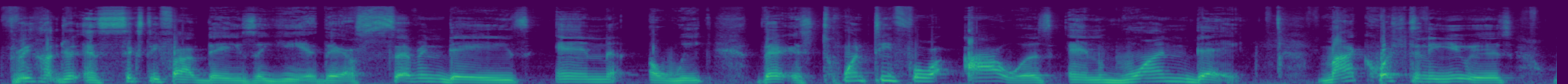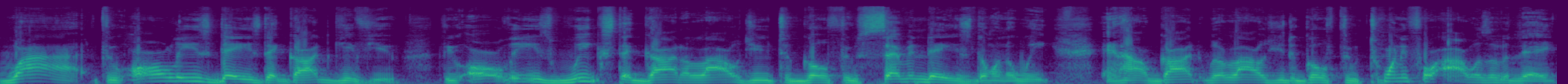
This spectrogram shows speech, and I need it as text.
365 days a year? There are seven days in a week. There is 24 hours in one day. My question to you is why, through all these days that God give you, through all these weeks that God allowed you to go through seven days during the week, and how God allows you to go through 24 hours of a day,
